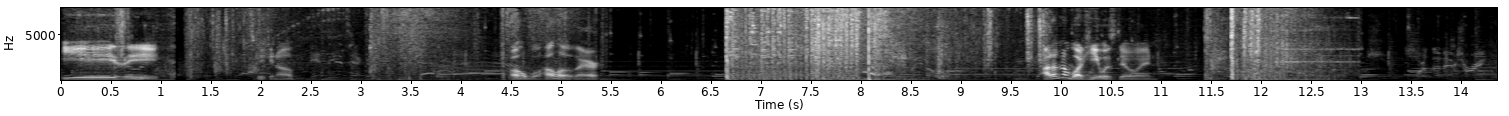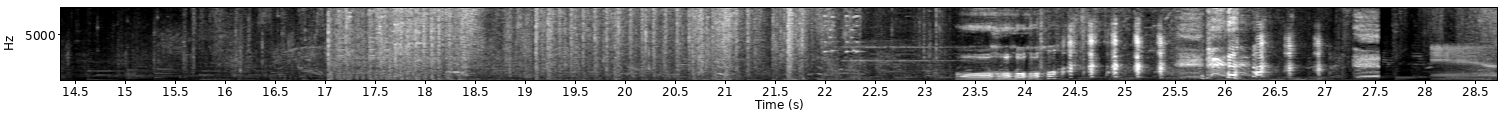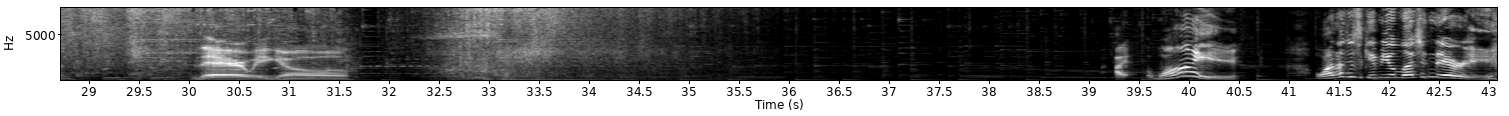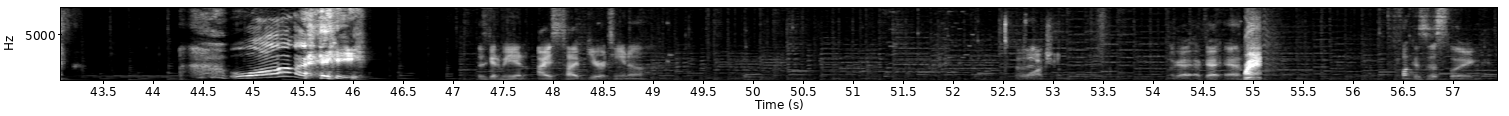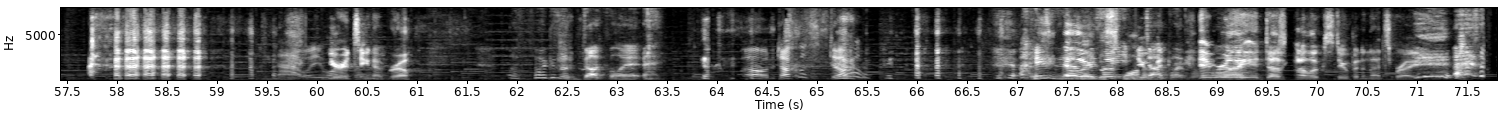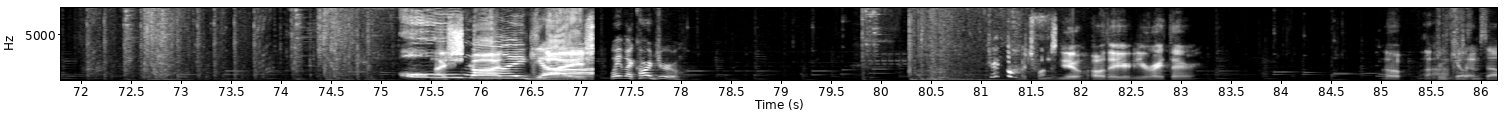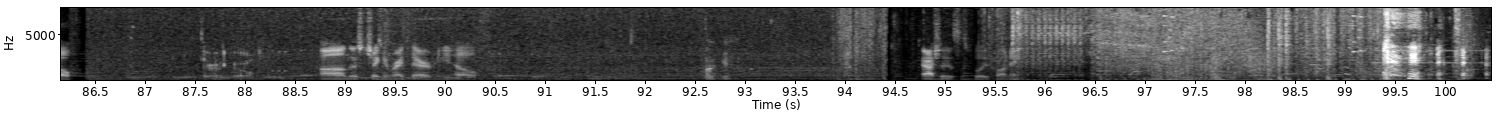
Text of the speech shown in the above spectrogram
Easy. Speaking of. Oh, well, hello there. I don't know what he was doing. Oh! there we go. I why? Why not just give me a legendary? Why? It's gonna be an ice type Giratina. Watch him. Okay, okay, and What the fuck is this thing? Not what you want. You're a Tina, Brian. bro. The fuck is a Ducklett? Oh, Douglas dope. I've never looks so seen stupid. Ducklett before. It really it does kind of look stupid in that sprite. Oh Nice shot. my god! Nice. Wait, my card drew. Drew. Which one's you? Oh, there you're right there. Oh, uh, Drew killed dead. himself. There we go. Um, there's chicken right there if you need help. Fuck it. Actually, this is really funny.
